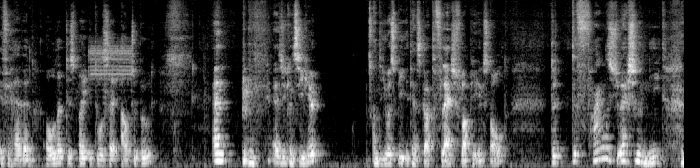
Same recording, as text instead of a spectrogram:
if you have an older display, it will say auto boot. And as you can see here, on the USB, it has got FlashFloppy installed. The, the files you actually need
